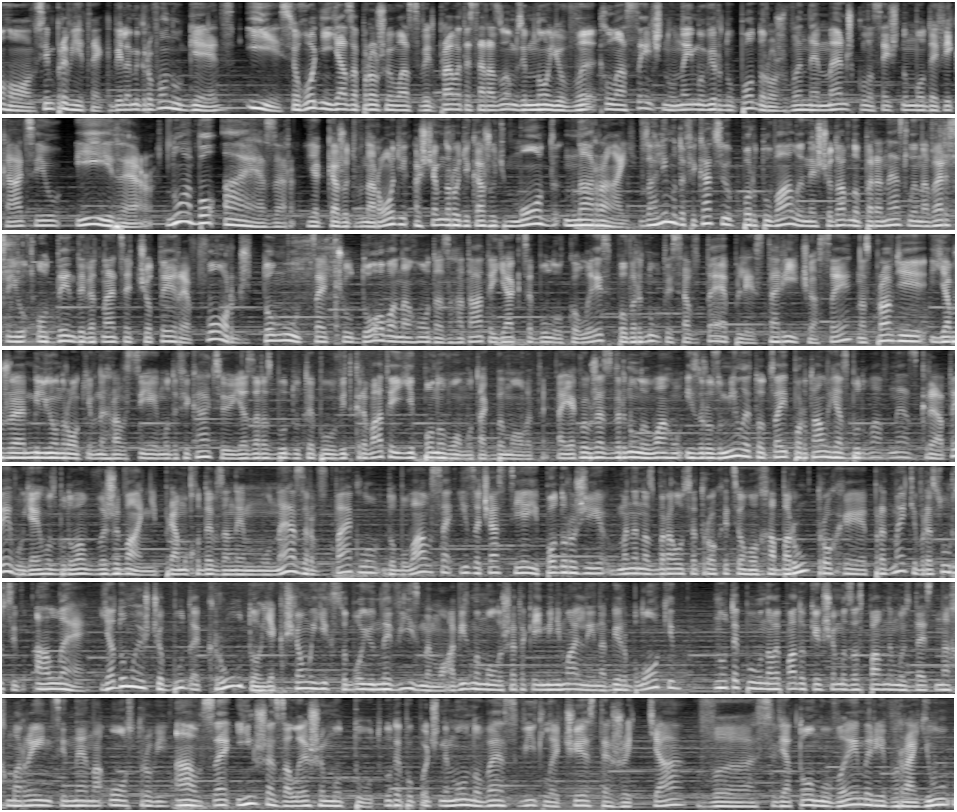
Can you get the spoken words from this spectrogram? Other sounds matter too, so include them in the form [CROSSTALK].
Ого, всім привітик! Біля мікрофону Гедз. І сьогодні я запрошую вас відправитися разом зі мною в класичну неймовірну подорож в не менш класичну модифікацію Ether. Ну або Aether, як кажуть в народі, а ще в народі кажуть мод на рай. Взагалі модифікацію портували нещодавно перенесли на версію 1.19.4 Forge, тому це чудова нагода згадати, як це було колись, повернутися в теплі старі часи. Насправді я вже мільйон років не грав з цією модифікацією. Я зараз буду типу відкривати її по-новому, так би мовити. Та як ви вже звернули увагу і зрозуміли, то цей портал я збудував не з креативу, я його збудував в виживанні. Прямо ходив за ним у Незер, в пекло, добувався, і за час цієї подорожі в мене назбиралося трохи цього хабару, трохи предметів, ресурсів. Але я думаю, що буде круто, якщо ми їх з собою не візьмемо, а візьмемо лише такий мінімальний набір блоків. Ну, типу, на випадок, якщо ми заспавнимось десь на хмаринці, не на острові, а все інше залишимо тут. Ну, типу, почнемо нове світле, чисте життя в святому вимірі, в раю.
